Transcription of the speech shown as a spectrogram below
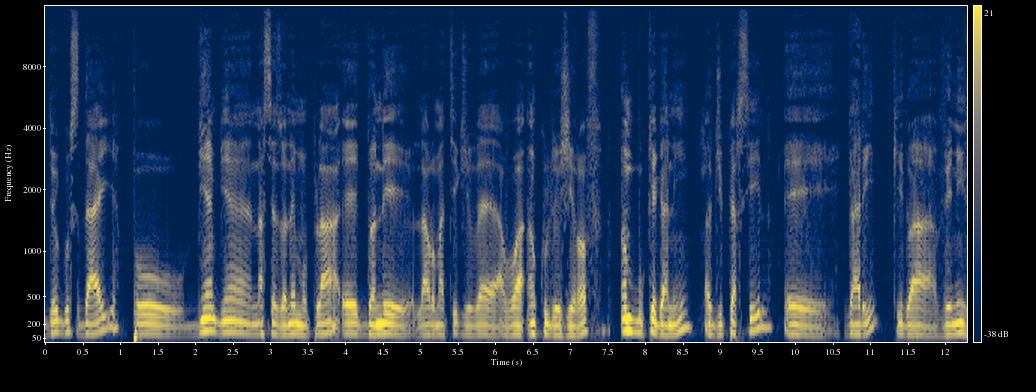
deux gousses d'ail pour bien bien assaisonner mon plat et donner l'aromatique. Je vais avoir un coup de girofle, un bouquet garni, euh, du persil et gari qui doit venir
